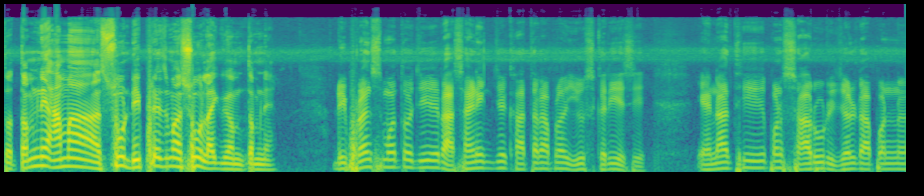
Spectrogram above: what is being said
તો તમને આમાં શું ડિફરન્સમાં શું લાગ્યું આમ તમને? ડિફરન્સમાં તો જે રાસાયણિક જે ખાતર આપણે યુઝ કરીએ છીએ, એનાથી પણ સારું રિઝલ્ટ આપણને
